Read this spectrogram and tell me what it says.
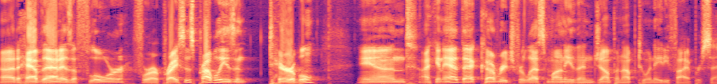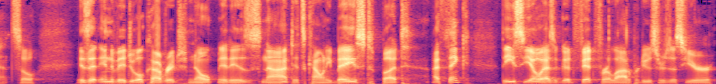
Uh, to have that as a floor for our prices probably isn't terrible, and I can add that coverage for less money than jumping up to an 85%. So. Is it individual coverage? Nope, it is not. It's county based, but I think the ECO has a good fit for a lot of producers this year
